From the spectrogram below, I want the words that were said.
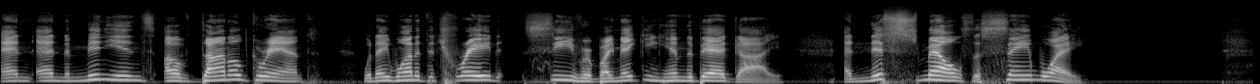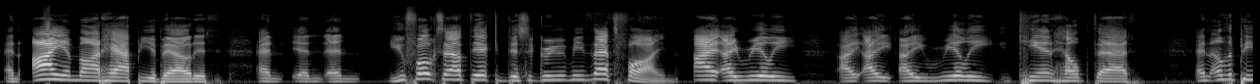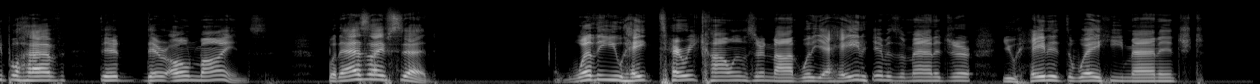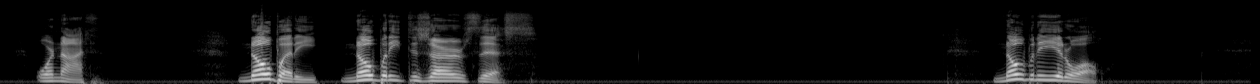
and and the minions of Donald Grant when they wanted to trade Seaver by making him the bad guy. And this smells the same way. And I am not happy about it. And and and you folks out there can disagree with me. That's fine. I I really I I I really can't help that. And other people have their their own minds. But as I've said, whether you hate Terry Collins or not, whether you hate him as a manager, you hated the way he managed, or not, nobody, nobody deserves this. Nobody at all.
